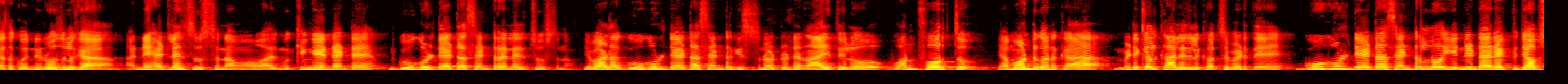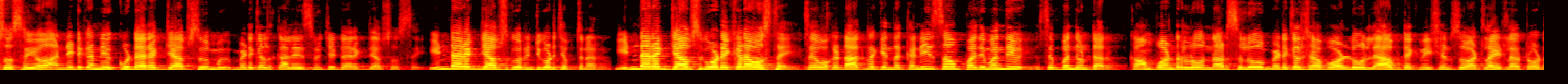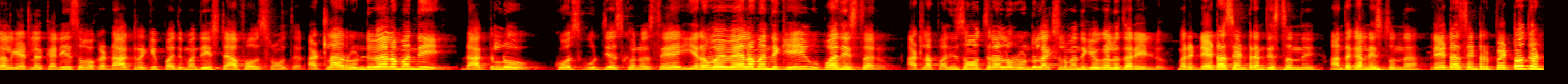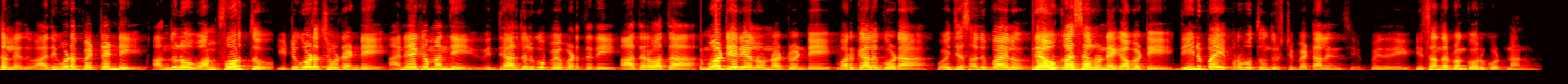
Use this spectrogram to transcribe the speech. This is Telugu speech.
గత కొన్ని రోజులుగా అన్ని హెడ్లైన్స్ చూస్తున్నాము. అది ముఖ్యంగా ఏంటంటే గూగుల్ డేటా సెంటర్ అనేది చూస్తున్నాం. ఇవాళ గూగుల్ డేటా సెంటర్కి ఇస్తున్నటువంటి రాయితీలో వన్ ఫోర్త్ అమౌంట్ కనుక మెడికల్ కాలేజీలు ఖర్చు పెడితే గూగుల్ డేటా సెంటర్లో ఎన్ని డైరెక్ట్ జాబ్స్ వస్తాయో అన్నిటికన్నా ఎక్కువ డైరెక్ట్ జాబ్స్ మెడికల్ కాలేజెస్ నుంచి డైరెక్ట్ జాబ్స్ వస్తాయి. ఇండైరెక్ట్ జాబ్స్ గురించి కూడా చెప్తున్నారు. ఇండైరెక్ట్ జాబ్స్ కూడా ఇక్కడ వస్తాయి? సో ఒక డాక్టర్ కింద కనీసం పది మంది సిబ్బంది ఉంటారు. కాంపౌండర్లు నర్సులు మెడికల్ షాప్ వాళ్ళు ల్యాబ్ టెక్నీషియన్స్ అట్లా ఇట్లా టోటల్గా ఎట్లా కనీసం ఒక డాక్టర్కి పది మంది స్టాఫ్ అవసరం అవుతారు. అట్లా రెండు వేల మంది డాక్టర్లు కోర్సు పూర్తి చేసుకొని వస్తే ఇరవై వేల మందికి ఉపాధి ఇస్తారు. అట్లా పది సంవత్సరాల్లో రెండు లక్షల మందికి ఇవ్వగలుగుతారు వీళ్ళు. మరి డేటా సెంటర్ ఎంత ఇస్తుంది? అంతకన్నా ఇస్తుందా? డేటా సెంటర్ పెట్టొద్దు అంటలేదు. అది కూడా పెట్టండి. అందులో వన్ ఫోర్త్ ఇటు కూడా చూడండి. అనేక మంది విద్యార్థులకు ఉపయోగపడుతుంది. ఆ తర్వాత రిమోట్ ఏరియాలో ఉన్నటువంటి వర్గాలకు కూడా వైద్య సదుపాయాలు అవకాశాలు ఉన్నాయి కాబట్టి దీనిపై ప్రభుత్వం దృష్టి పెట్టాలని చెప్పేది ఈ సందర్భం కోరుకుంటున్నాను.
